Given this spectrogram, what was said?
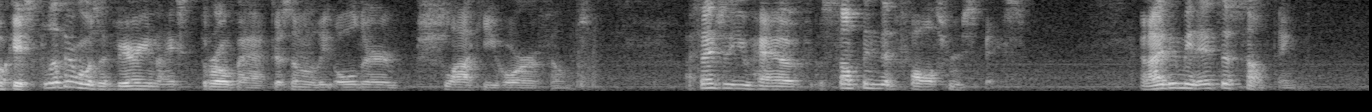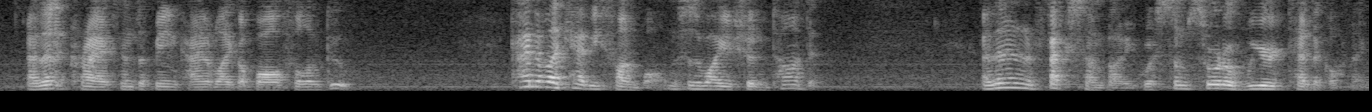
Okay, Slither was a very nice throwback to some of the older schlocky horror films. Essentially, you have something that falls from space. And I do mean it's a something. And then it cracks ends up being kind of like a ball full of goo. Kind of like Happy Fun Ball. This is why you shouldn't taunt it. And then it infects somebody with some sort of weird tentacle thing.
